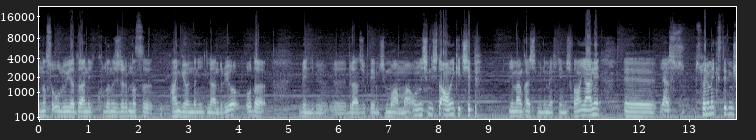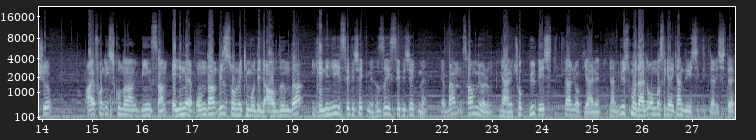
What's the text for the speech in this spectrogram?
nasıl oluyor ya da hani kullanıcılarım nasıl hangi yönden ilgilendiriyor o da belli bir e, birazcık benim için muamma. Onun için işte A12 çip bilmem kaç milimetreymiş falan. Yani e, yani söylemek istediğim şu iPhone X kullanan bir insan eline ondan bir sonraki modeli aldığında yeniliği hissedecek mi? Hızı hissedecek mi? Ya ben sanmıyorum. Yani çok büyük değişiklikler yok. Yani yani bir üst modelde olması gereken değişiklikler. İşte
